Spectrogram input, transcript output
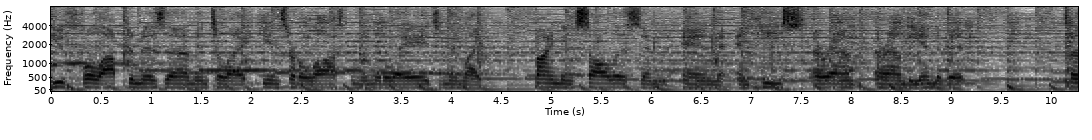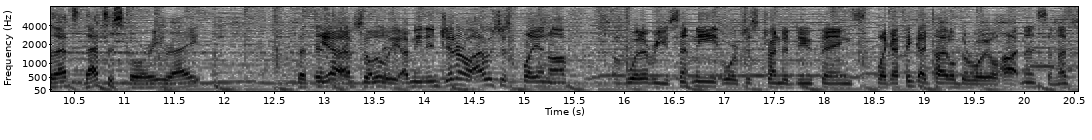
youthful optimism into like being sort of lost in the middle age and then like finding solace and and and peace around around the end of it so that's that's a story right but then yeah, like, absolutely. I mean, in general, I was just playing off of whatever you sent me, or just trying to do things. Like I think I titled the Royal Hotness, and that's.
